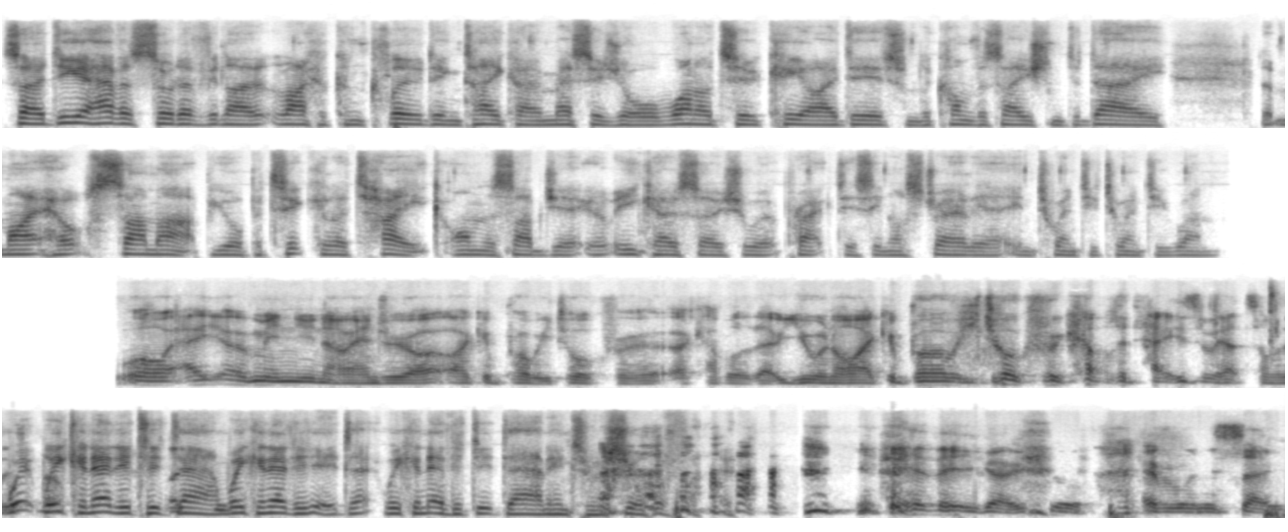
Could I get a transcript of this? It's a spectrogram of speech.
So, do you have a sort of, you know, like a concluding take-home message, or one or two key ideas from the conversation today that might help sum up your particular take on the subject of eco-social work practice in Australia in 2021? Well, I, I, mean, you know, Andrew, I, I, could probably talk for a couple of that. You and I could probably talk for a couple of days about some of this. We, we can edit it down. We can edit it. We can edit it down into a short file. yeah, there you go. Sure, everyone is safe.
